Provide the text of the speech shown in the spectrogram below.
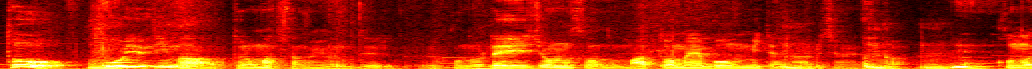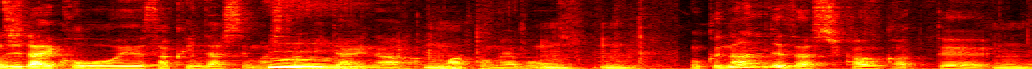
とこういう今トロマツさんが読んでるこのレイ・ジョンソンのまとめ本みたいなのあるじゃないですか、この時代こういう作品出してましたみたいなまとめ本、うん僕なんで雑誌買うかって、うん。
